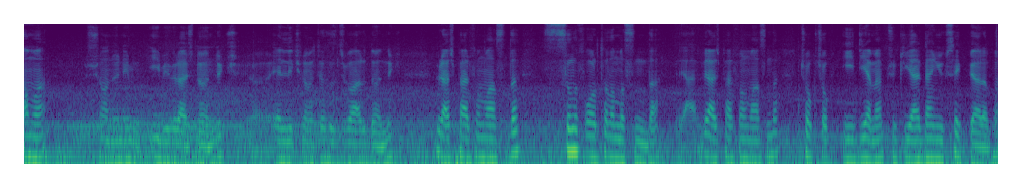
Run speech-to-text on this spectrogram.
ama şu an önemli iyi bir viraj döndük. E, 50 km hız civarı döndük. Viraj performansı da sınıf ortalamasında yani viraj performansında çok çok iyi diyemem çünkü yerden yüksek bir araba.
